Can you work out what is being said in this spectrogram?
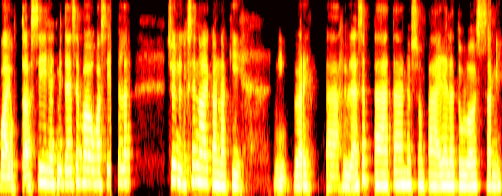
vaikuttaa siihen, että miten se vauva siellä synnytyksen aikanakin niin pyörittää yleensä päätään, jos on pää edellä tulossa, niin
